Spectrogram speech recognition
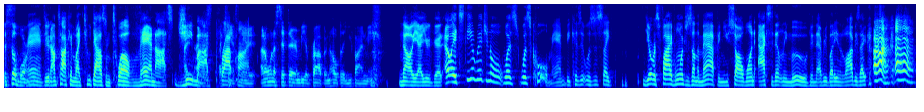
It's so boring. Man, dude, I'm talking like 2012 Vanoss I- I Gmod just- prop can't hunt. I don't want to sit there and be a prop and hope that you find me. No, yeah, you're good. Oh, it's the original was was cool, man, because it was just like there was five oranges on the map, and you saw one accidentally move, and everybody in the lobby's like, ah, ah,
